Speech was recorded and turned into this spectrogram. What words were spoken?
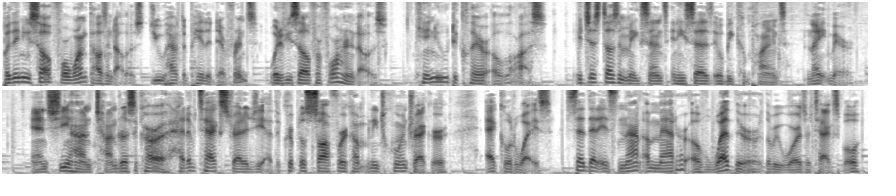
But then you sell for $1,000. Do you have to pay the difference? What if you sell for $400? Can you declare a loss? It just doesn't make sense, and he says it will be compliance nightmare. And Shehan Chandrasekera, head of tax strategy at the crypto software company CoinTracker, echoed Weiss, said that it's not a matter of whether the rewards are taxable,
